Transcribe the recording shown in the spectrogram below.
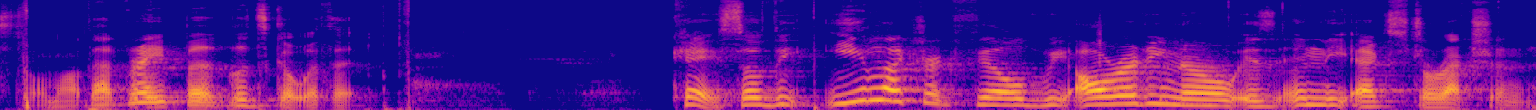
Still not that great, but let's go with it. Okay, so the electric field we already know is in the x direction.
